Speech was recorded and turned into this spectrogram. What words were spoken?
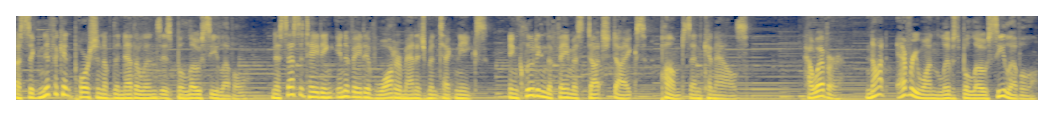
A significant portion of the Netherlands is below sea level, necessitating innovative water management techniques including the famous Dutch dikes, pumps, and canals. However, not everyone lives below sea level.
